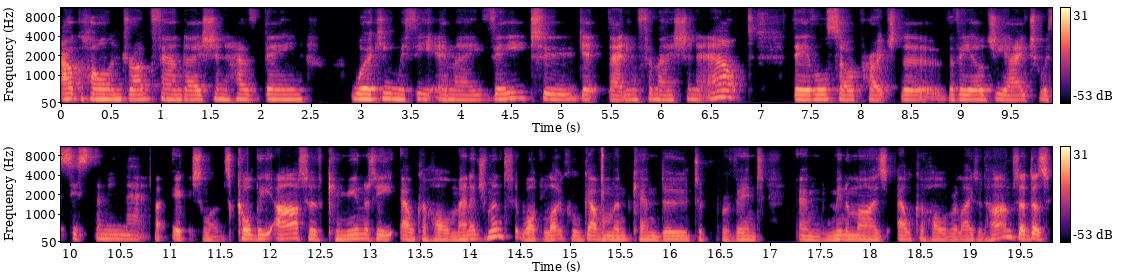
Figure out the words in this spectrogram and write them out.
Alcohol and Drug Foundation have been working with the MAV to get that information out they've also approached the, the VLGA to assist them in that. Uh, excellent. It's called The Art of Community Alcohol Management What Local Government Can Do to Prevent and Minimise Alcohol Related Harms. It does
